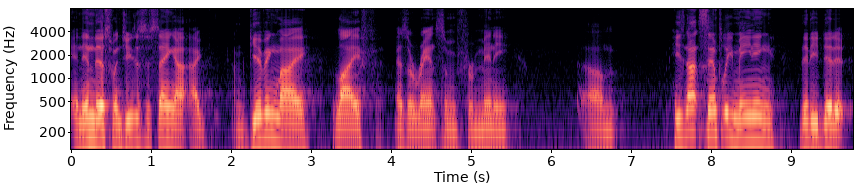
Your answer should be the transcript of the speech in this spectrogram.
And in this, when Jesus is saying, I, I, am giving my life as a ransom for many, um, he's not simply meaning that he did it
